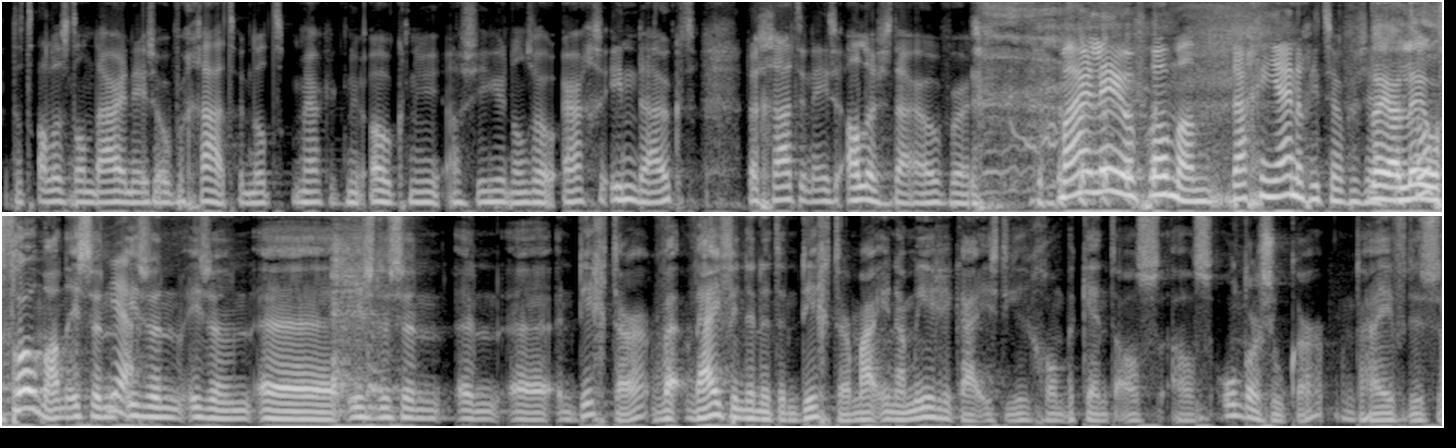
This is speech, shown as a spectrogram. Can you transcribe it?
dat alles dan daar ineens over gaat. En dat merk ik nu ook. Nu, als je hier dan zo ergens induikt, dan gaat ineens alles daarover. maar Leo Vrooman, daar ging jij nog iets over Nou zeggen. ja, Leo toch? Vrooman is, een, Ja. is, een, is, een, eh, is dus een, een, een dichter. Wij, wij vinden het een dichter, maar in Amerika is hij gewoon bekend als, als onderzoeker. Want hij heeft dus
